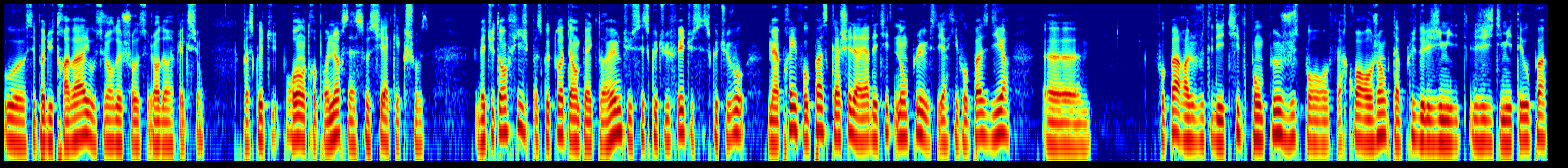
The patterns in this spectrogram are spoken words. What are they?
ou euh, c'est pas du travail ou ce genre de choses, ce genre de réflexion. Parce que tu, pour eux, entrepreneur, c'est associé à quelque chose. Ben tu t'en fiches parce que toi t'es en paix avec toi-même, tu sais ce que tu fais, tu sais ce que tu vaux. Mais après il faut pas se cacher derrière des titres non plus. C'est-à-dire qu'il faut pas se dire euh, faut pas rajouter des titres pompeux juste pour faire croire aux gens que t'as plus de légitimité ou pas.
